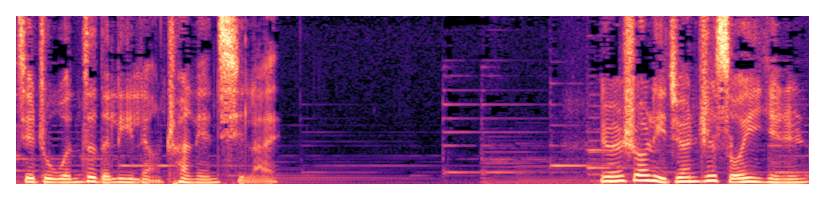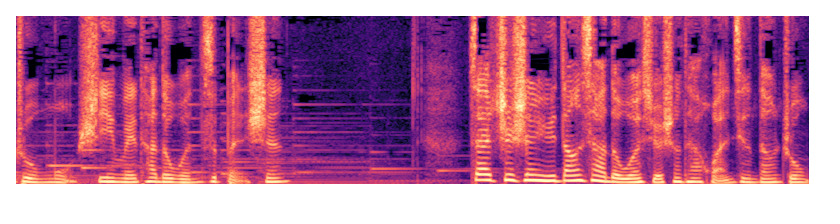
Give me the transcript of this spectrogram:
借助文字的力量串联起来。有人说，李娟之所以引人注目，是因为她的文字本身。在置身于当下的文学生态环境当中，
